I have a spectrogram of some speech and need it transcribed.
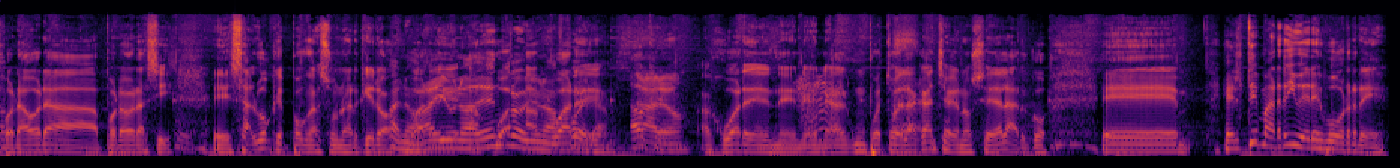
Por ahora, por ahora sí. Eh, salvo que pongas un arquero a jugar, hay uno a adentro ju- y a uno jugar, afuera. Claro. a jugar en, en- en algún puesto de la cancha que no sea el arco. Eh, el tema River es Borré.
